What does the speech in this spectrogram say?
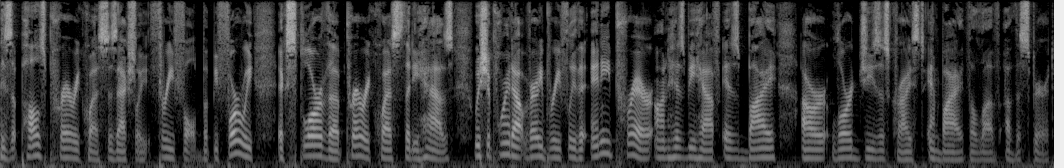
is that Paul's prayer request is actually threefold. But before we explore the prayer requests that he has, we should point out very briefly that any prayer on his behalf is by our Lord Jesus Christ and by the love of the Spirit.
